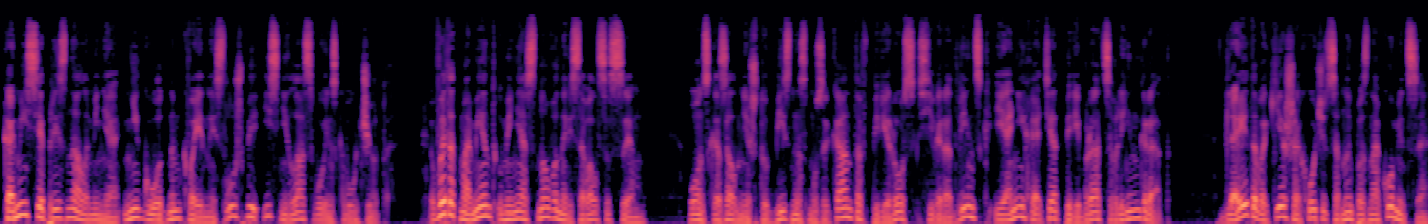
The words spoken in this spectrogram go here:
Комиссия признала меня негодным к военной службе и сняла с воинского учета. В этот момент у меня снова нарисовался Сэм. Он сказал мне, что бизнес музыкантов перерос Северодвинск, и они хотят перебраться в Ленинград. Для этого Кеша хочет со мной познакомиться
